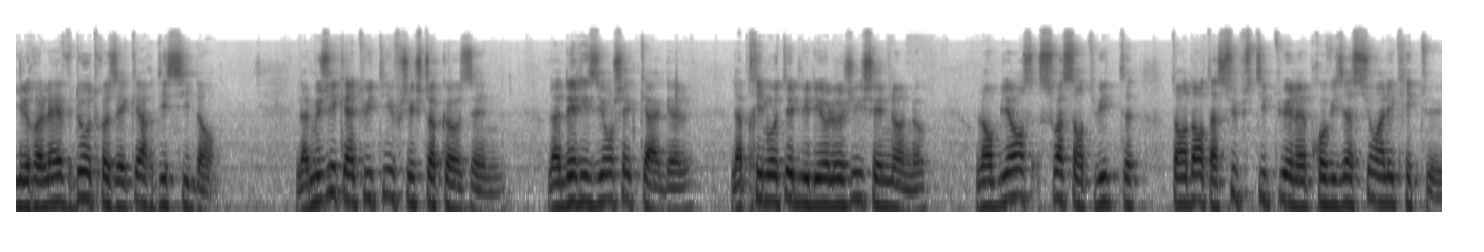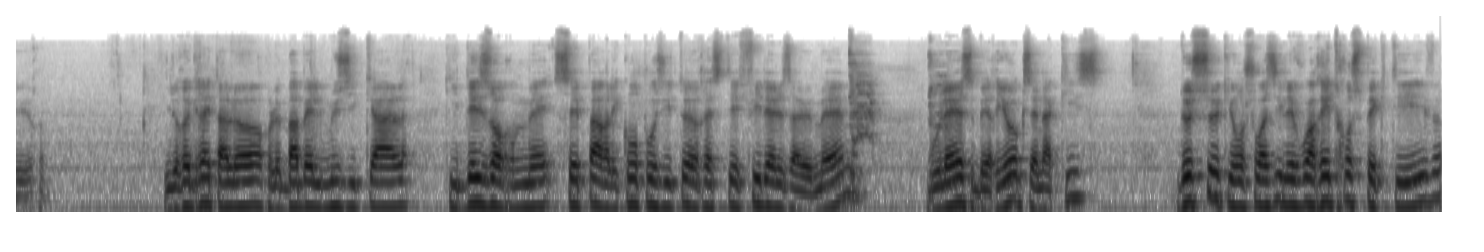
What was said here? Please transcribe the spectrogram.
il relève d'autres écarts dissidents. La musique intuitive chez Stockhausen, la dérision chez Kagel, la primauté de l'idéologie chez Nono, l'ambiance 68 tendant à substituer l'improvisation à l'écriture. Il regrette alors le babel musical qui désormais sépare les compositeurs restés fidèles à eux-mêmes, Boulez, Berriot, Xenakis, de ceux qui ont choisi les voies rétrospectives,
